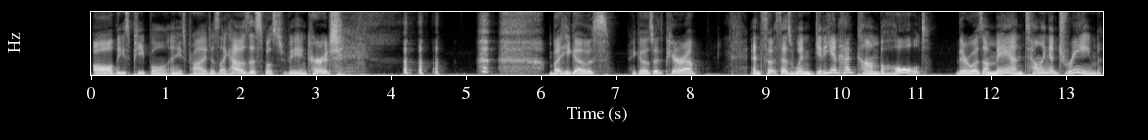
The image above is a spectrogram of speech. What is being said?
all these people and he's probably just like how is this supposed to be encouraging? But he goes he goes with purah and so it says when gideon had come behold there was a man telling a dream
